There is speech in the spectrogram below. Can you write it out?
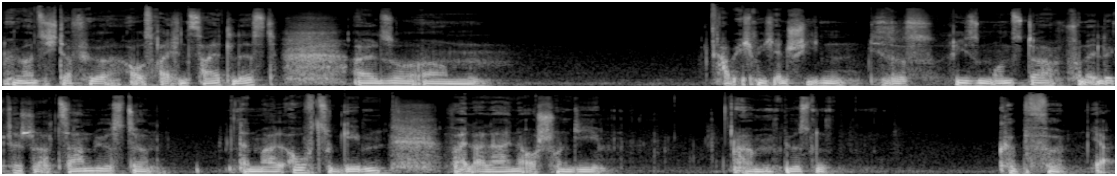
wenn man sich dafür ausreichend Zeit lässt. Also ähm, habe ich mich entschieden, dieses Riesenmonster von elektrischer Zahnbürste dann mal aufzugeben, weil alleine auch schon die ähm, Bürstenköpfe, ja,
